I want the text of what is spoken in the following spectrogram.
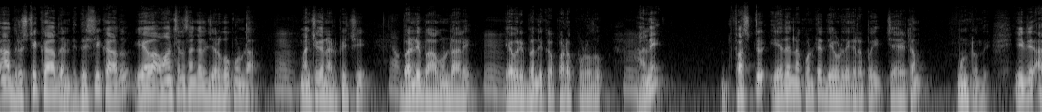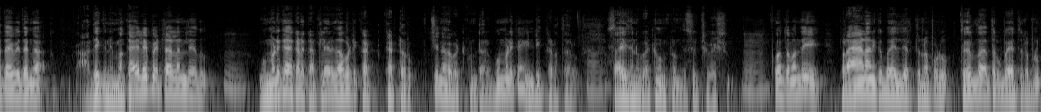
ఆ, దృష్టి కాదండి. దృష్టి కాదు. ఏ అవాంఛన సంఘాలు జరగకుండా మంచిగా నడిపించి బండి బాగుండాలి. ఎవరి ఇబ్బంది పడకూడదు అని ఫస్ట్ ఏదైనా కొంటే దేవుడి దగ్గర పోయి చేయటం ఉంటుంది. ఇది అదేవిధంగా అదే నిమ్మకాయలే పెట్టాలని లేదు. గుమ్మడికాయ అక్కడ కట్టలేరు కాబట్టి కట్ కట్టరు. చిన్నగా పెట్టుకుంటారు. గుమ్మడికాయ ఇంటికి కడతారు. సైజుని బట్టి ఉంటుంది సిచ్యువేషన్. కొంతమంది ప్రయాణానికి బయలుదేరుతున్నప్పుడు తీర్థయాత్రకు బయలుదేరినప్పుడు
